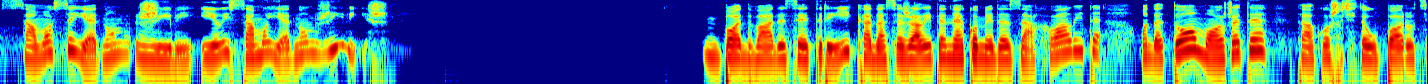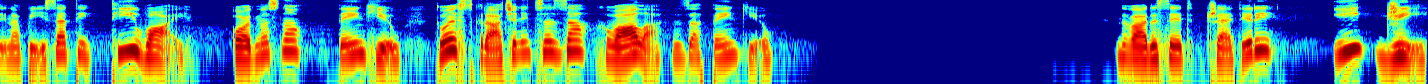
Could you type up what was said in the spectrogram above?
samo se jednom živi ili samo jednom živiš. Pod 23, kada se želite nekome da zahvalite, onda to možete tako što ćete u poruci napisati TY, odnosno thank you. To je skraćenica za hvala, za thank you. 24. EG.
